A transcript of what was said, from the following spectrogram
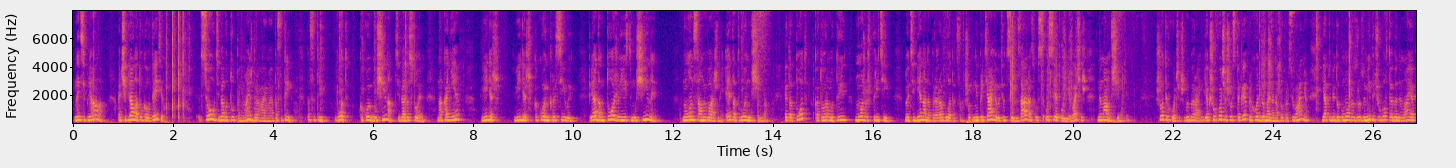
не цепляла, а чіпляла только вот этих. Все у тебя вот тут, понимаешь, дорогая моя? Посмотри, посмотри. Вот какой мужчина тебя достоин. На коне, видишь, видишь, какой он красивый. Рядом тоже есть мужчины, но он самый важный. Это твой мужчина. Это тот, к которому ты можешь прийти. Но тебе надо проработаться, щоб не притягувати цих. Зараз це твоє, бачиш, нема мужчинки. Що ти хочеш? Вибирай. Якщо хочеш щось таке, приходь до мене на пропрацювання. Я тобі допоможу зрозуміти, чого в тебе немає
